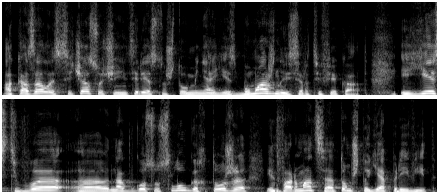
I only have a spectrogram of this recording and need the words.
оказалось сейчас очень интересно, что у меня есть бумажный сертификат и есть в, а, на, в госуслугах тоже информация о том, что я привит.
